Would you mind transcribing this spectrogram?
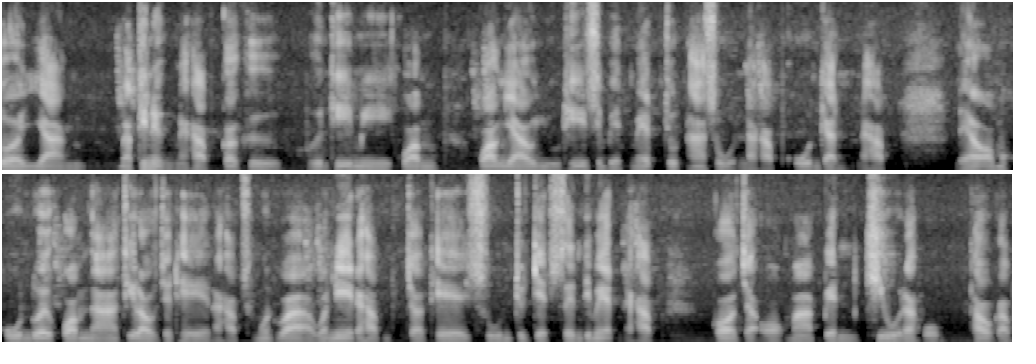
ตัวอย่างแบบที่1นนะครับก็คือพื้นที่มีความกว้างยาวอยู่ที่ 11 เมตรจุด50นะครับคูณกันนะครับ แล้วเอามาคูณด้วยความหนาที่เราจะเทนะครับ สมมุติว่าวันนี้นะครับจะเท 0.7เซนติเมตรนะครับก็จะออกมาเป็นคิวนะครับผมเท่ากับ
